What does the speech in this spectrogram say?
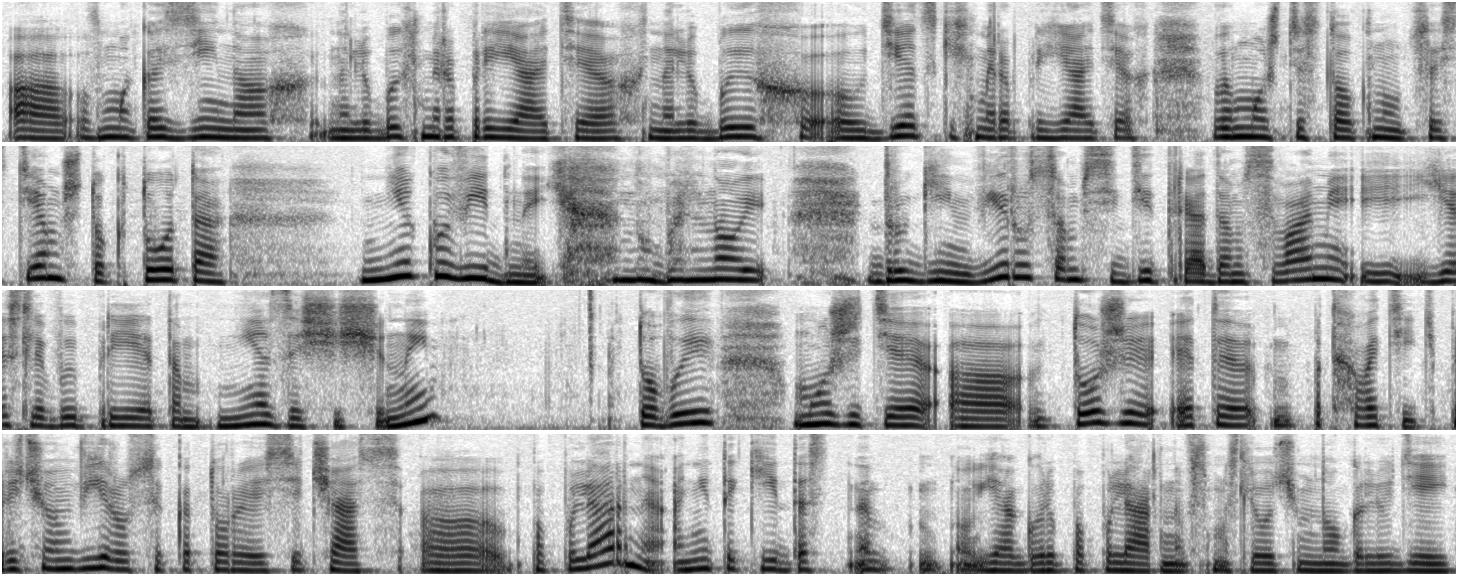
а, в магазинах, на любых мероприятиях, на любых э, детских мероприятиях вы можете столкнуться с тем, что кто-то не ковидный, но больной другим вирусом сидит рядом с вами, и если вы при этом не защищены, то вы можете э, тоже это подхватить. Причем вирусы, которые сейчас э, популярны, они такие, ну, я говорю популярны, в смысле очень много людей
